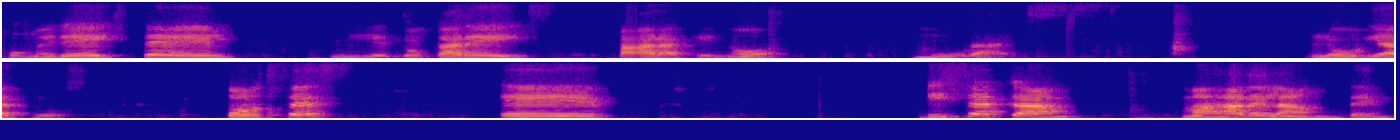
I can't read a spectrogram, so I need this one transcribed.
comeréis de él, ni le tocaréis, para que no muráis. Gloria a Dios. Entonces, eh, dice acá más adelante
